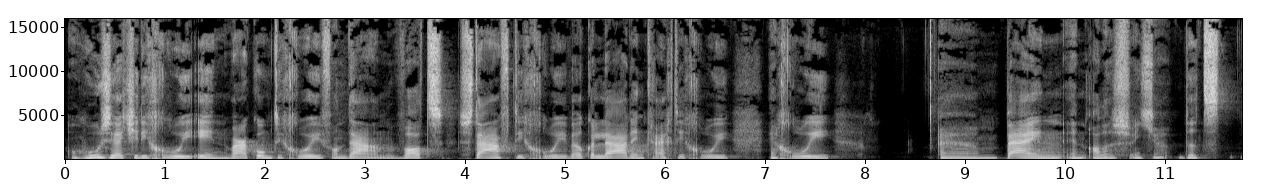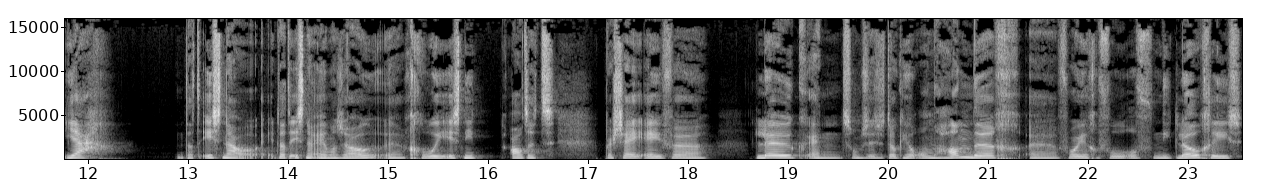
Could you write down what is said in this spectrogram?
hoe zet je die groei in? Waar komt die groei vandaan? Wat staaft die groei? Welke lading krijgt die groei? En groei, um, pijn en alles, weet je? Dat, ja, dat is nou, dat is nou eenmaal zo. Uh, groei is niet altijd per se even leuk en soms is het ook heel onhandig uh, voor je gevoel of niet logisch.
